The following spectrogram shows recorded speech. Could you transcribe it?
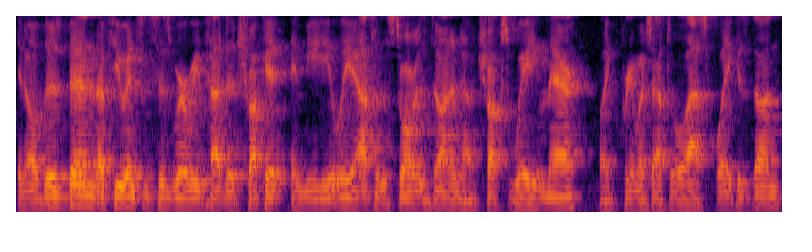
you know, there's been a few instances where we've had to truck it immediately after the storm is done and have trucks waiting there, like pretty much after the last flake is done.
